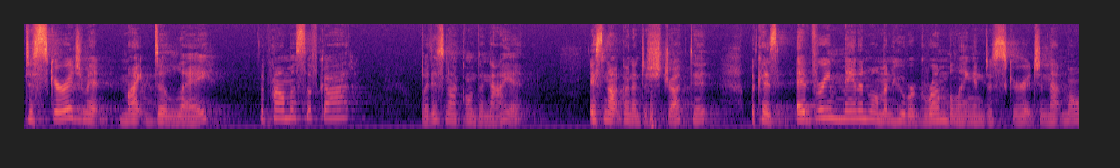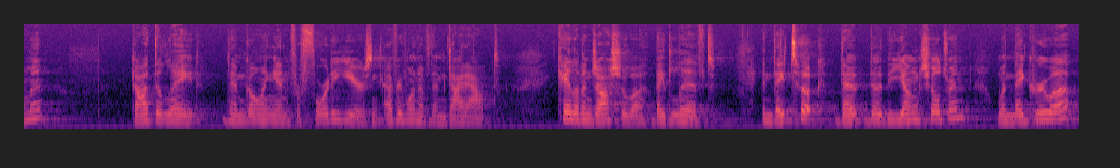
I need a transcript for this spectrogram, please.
Discouragement might delay the promise of God, but it's not going to deny it. It's not going to destruct it because every man and woman who were grumbling and discouraged in that moment, God delayed them going in for 40 years and every one of them died out. Caleb and Joshua, they lived and they took the, the, the young children, when they grew up,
